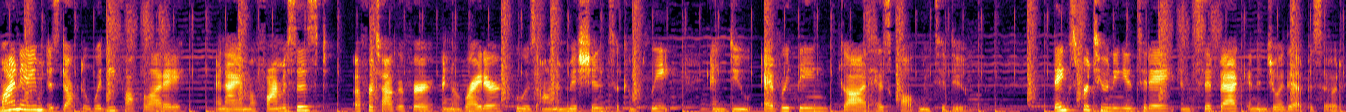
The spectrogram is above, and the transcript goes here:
My name is Dr. Whitney Fakolade, and I am a pharmacist, a photographer, and a writer who is on a mission to complete and do everything God has called me to do. Thanks for tuning in today and sit back and enjoy the episode.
